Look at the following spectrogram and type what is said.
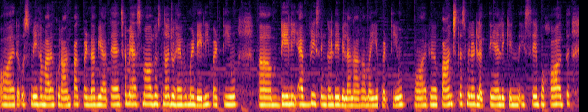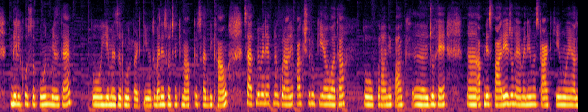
और उसमें हमारा कुरान पाक पढ़ना भी आता है। अच्छा मैं असमाउल हसना जो है वो मैं डेली पढ़ती हूँ। डेली एवरी सिंगल डे बिला नागा मैं ये पढ़ती हूँ और पाँच दस मिनट लगते हैं लेकिन इससे बहुत दिल को सुकून मिलता है। तो ये मैं ज़रूर पढ़ती हूँ। तो मैंने सोचा कि मैं आपके साथ दिखाऊँ। साथ में मैंने अपना कुरान पाक शुरू किया हुआ था। तो कुरान पाक जो है अपने स्पारे जो है, मैंने वो स्टार्ट किए हुए हैं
